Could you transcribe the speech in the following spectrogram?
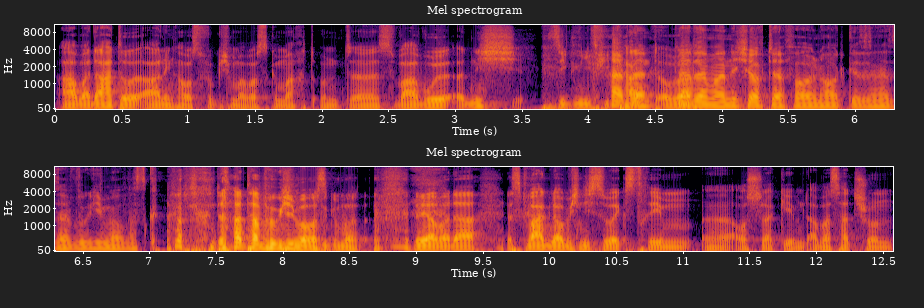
Aber da hatte Arlinghaus wirklich mal was gemacht und äh, es war wohl nicht signifikant. Da hat, er, aber da hat er mal nicht auf der faulen Haut gesehen, hat er wirklich mal was gemacht. da hat er wirklich mal was gemacht. Nee, aber da, es war, glaube ich, nicht so extrem äh, ausschlaggebend, aber es hat schon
